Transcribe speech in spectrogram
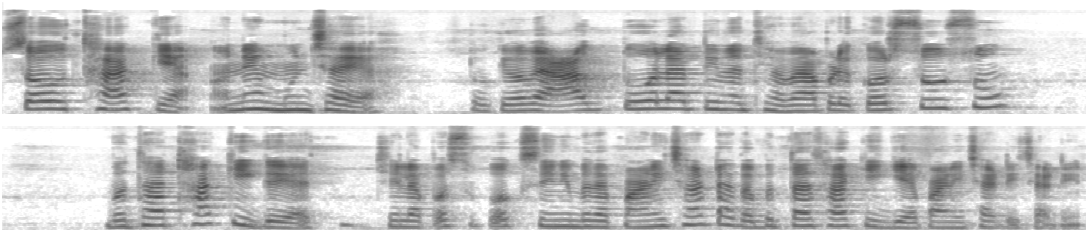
સૌ થાક્યા અને મૂંઝાયા. તો કે હવે આગ તો ઓલાતી નથી, હવે આપણે કરશું શું? બધા થાકી ગયા. છેલ્લા પશુ પક્ષીની બધા પાણી છાંટા તો, બધા થાકી ગયા પાણી છાંટી છાંટી.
